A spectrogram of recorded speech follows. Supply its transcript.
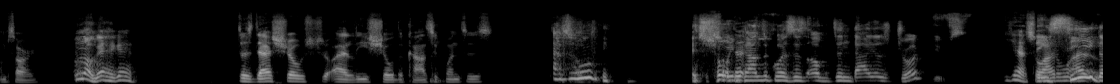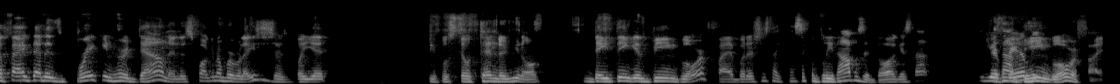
I'm sorry. no, go ahead, go ahead. Does that show, show at least show the consequences? Absolutely, it's So showing that- consequences of Zendaya's drug use. Yeah. So they see the fact that it's breaking her down and it's fucking up her relationships, but yet people still tend to, you know, they think it's being glorified, but it's just like that's a complete opposite, dog. It's not. you're it's not being glorified.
